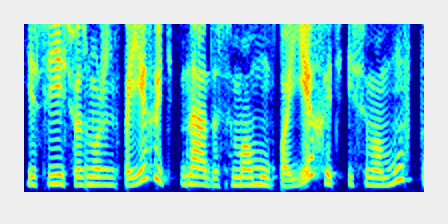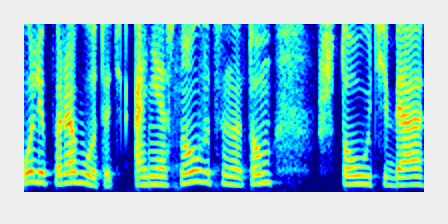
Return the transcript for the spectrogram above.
Если есть возможность поехать, надо самому поехать и самому в поле поработать, а не основываться на том, что у тебя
